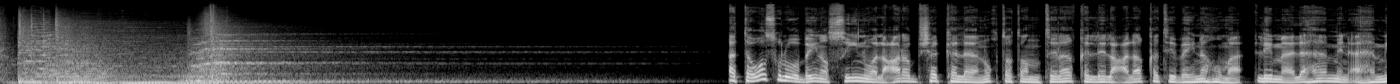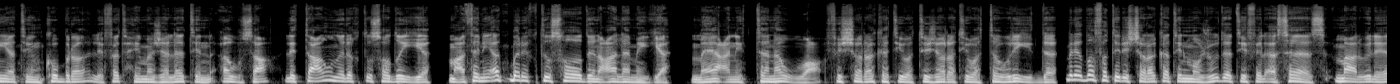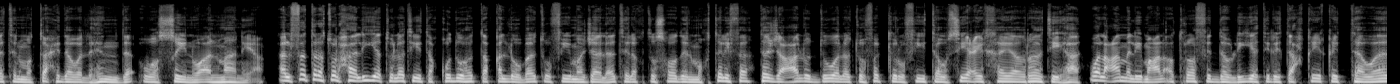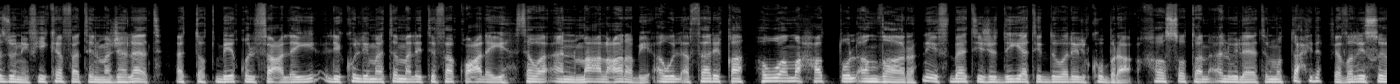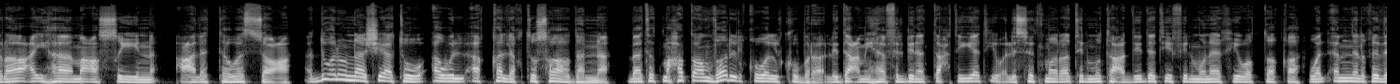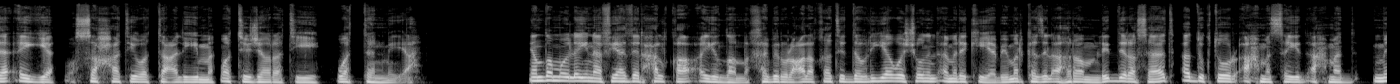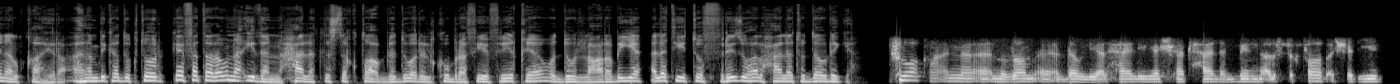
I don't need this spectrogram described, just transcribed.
التواصل بين الصين والعرب شكل نقطة انطلاق للعلاقة بينهما لما لها من أهمية كبرى لفتح مجالات أوسع للتعاون الاقتصادي مع ثاني أكبر اقتصاد عالمي. ما يعني التنوع في الشراكة والتجارة والتوريد بالإضافة للشراكة الموجودة في الأساس مع الولايات المتحدة والهند والصين وألمانيا. الفترة الحالية التي تقودها التقلبات في مجالات الاقتصاد المختلفة تجعل الدول تفكر في توسيع خياراتها والعمل مع الأطراف الدولية لتحقيق التوازن في كافة المجالات. التطبيق الفعلي لكل ما تم الاتفاق عليه سواء مع العرب أو الأفارقة هو محط الأنظار لإثبات جدية الدول الكبرى خاصة الولايات المتحدة في ظل صراعها مع الصين على التوسع. الدول الناشئة أو الأقل اقتصادا باتت محط أنظار القوى الكبرى لدعمها في البنى التحتية والاستثمارات المتعددة في المناخ والطاقة والأمن الغذائي والصحة والتعليم والتجارة والتنمية. ينضم إلينا في هذه الحلقة أيضا خبير العلاقات الدولية والشؤون الأمريكية بمركز الأهرام للدراسات الدكتور أحمد سيد أحمد من القاهرة. أهلا بك دكتور. كيف ترون إذا حالة الاستقطاب للدول الكبرى في إفريقيا والدول العربية التي تفرزها الحالة الدولية؟ في الواقع أن النظام الدولي الحالي يشهد حالا من الاستقطاب الشديد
